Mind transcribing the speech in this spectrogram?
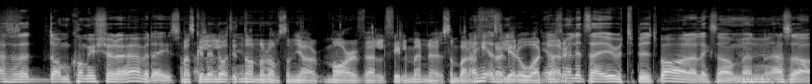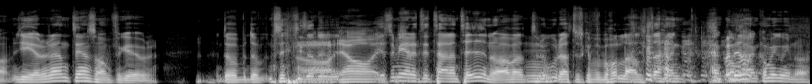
alltså, de kommer ju köra över dig. Som, Man skulle alltså, låtit någon av dem som gör Marvel-filmer nu, som bara Ja, följer order. Ja, som är lite så här utbytbara liksom. Men Mm. alltså, ger du den till en sån figur, då, då, liksom, Ja, du, ja, det är som det till Tarantino. Vad tror du att du ska få behålla allt det? Han, han, kommer, han kommer gå in och...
